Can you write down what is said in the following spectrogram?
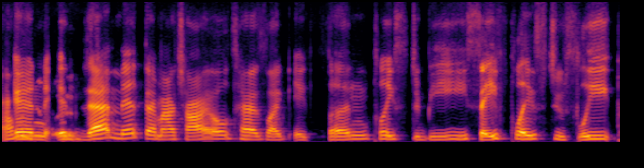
and if that meant that my child has like a fun place to be, safe place to sleep,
